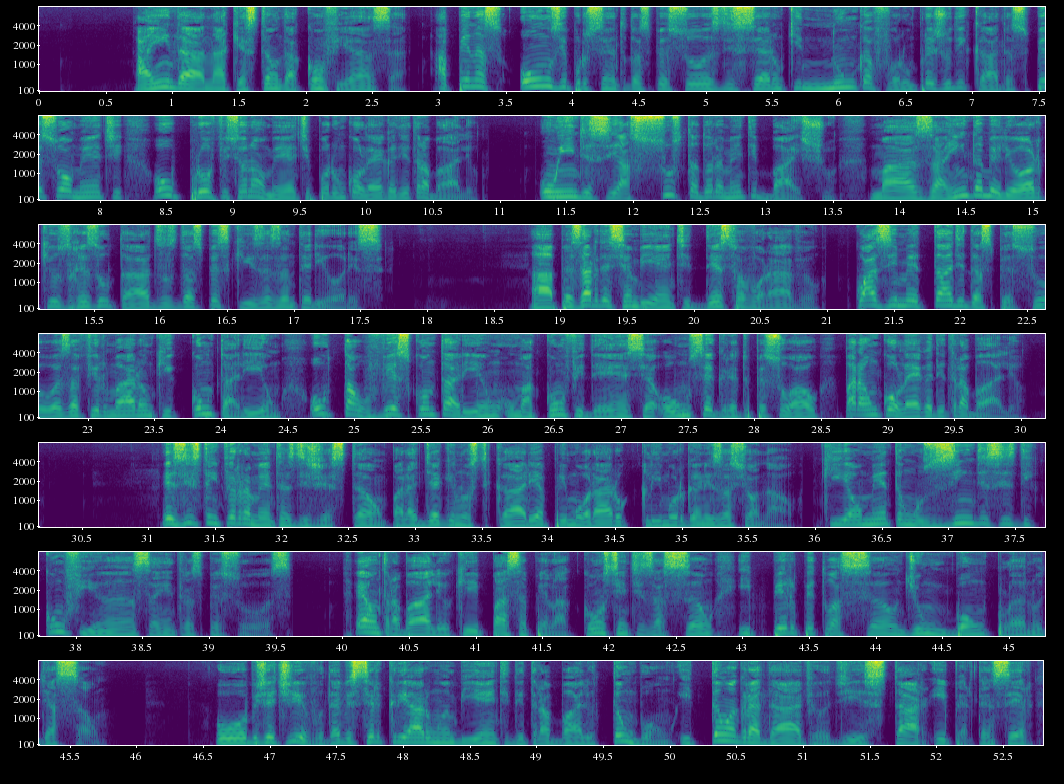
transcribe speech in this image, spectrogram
Ainda na questão da confiança, apenas 11% das pessoas disseram que nunca foram prejudicadas pessoalmente ou profissionalmente por um colega de trabalho. Um índice assustadoramente baixo, mas ainda melhor que os resultados das pesquisas anteriores. Apesar desse ambiente desfavorável, Quase metade das pessoas afirmaram que contariam ou talvez contariam uma confidência ou um segredo pessoal para um colega de trabalho. Existem ferramentas de gestão para diagnosticar e aprimorar o clima organizacional, que aumentam os índices de confiança entre as pessoas. É um trabalho que passa pela conscientização e perpetuação de um bom plano de ação. O objetivo deve ser criar um ambiente de trabalho tão bom e tão agradável de estar e pertencer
